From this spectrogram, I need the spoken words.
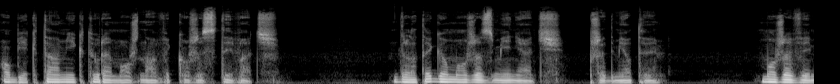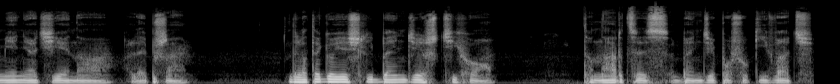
obiektami, które można wykorzystywać. Dlatego może zmieniać przedmioty, może wymieniać je na lepsze. Dlatego jeśli będziesz cicho, to narcyz będzie poszukiwać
